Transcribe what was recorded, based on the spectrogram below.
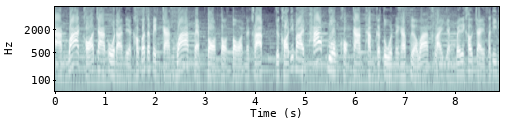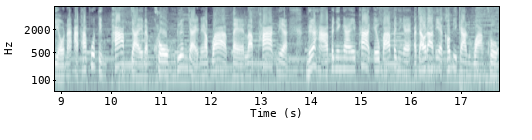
การวาดของอาจารย์โอดาเนี่ยเขาก็จะเป็นการวาดแบบตอนต่อตอนนะครับ เดี๋ยวขออธิบายภาพรวมของการทำการ์ตูนนะครับเผื่อว่าใครยังไม่ได้เข้าใจสักทีเดียวนะอะถ้าพูดถึงภาพใหญ่แบบโครงเรื่องใหญ่นะครับว่าแต่ละภาคเนี่ยเนื้อหาเป็นยังไงภาคเอลบาเป็นยังไง อาจารย์ดาเนี่ยเขามีการวางโครง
